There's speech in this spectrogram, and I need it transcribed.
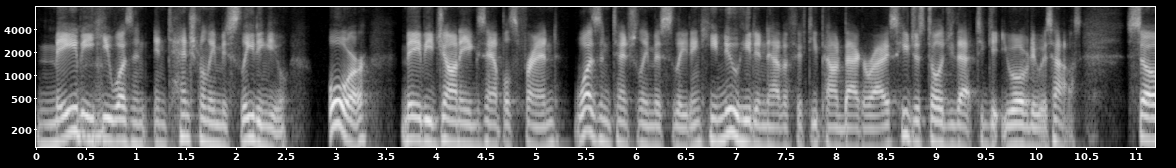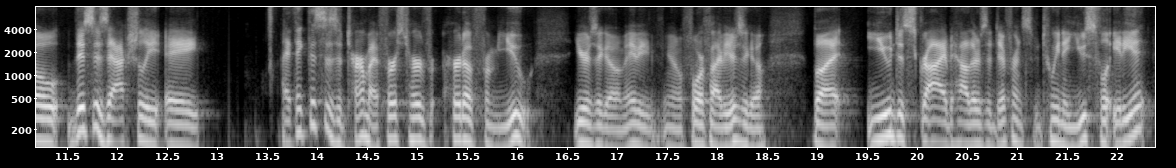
Maybe mm-hmm. he wasn't intentionally misleading you, or maybe Johnny Example's friend was intentionally misleading. He knew he didn't have a 50 pound bag of rice. He just told you that to get you over to his house. So this is actually a, I think this is a term I first heard heard of from you years ago, maybe you know four or five years ago. But you described how there's a difference between a useful idiot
